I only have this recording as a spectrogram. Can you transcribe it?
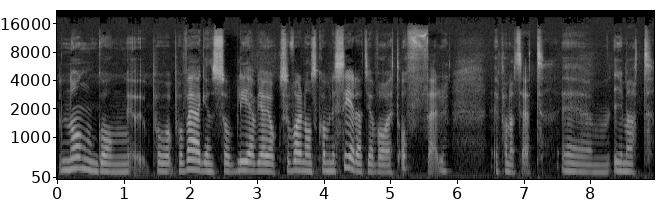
någon gång på, på vägen så blev jag ju också, var det någon som kommunicerade att jag var ett offer eh, på något sätt. Um, I och med att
